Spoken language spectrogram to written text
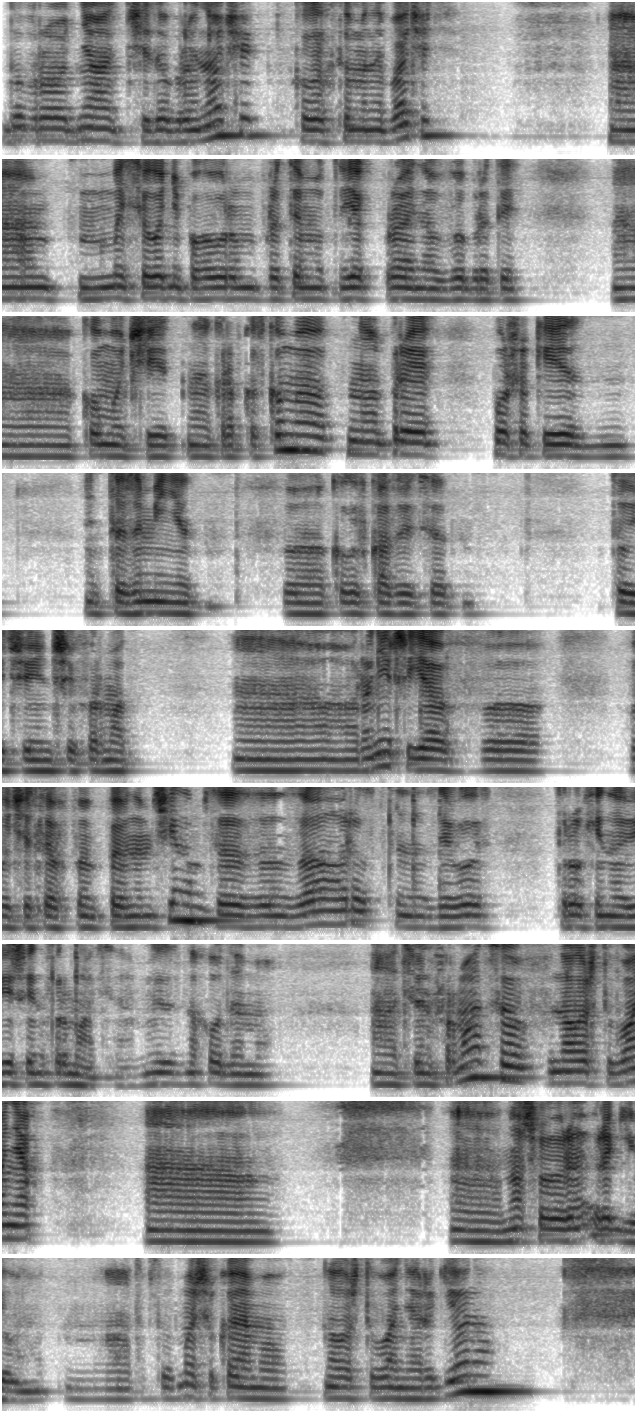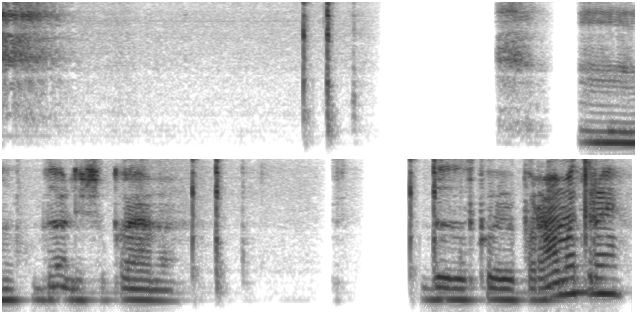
Доброго дня чи доброї ночі, коли хто мене бачить. Е, Ми сьогодні поговоримо про тему, як правильно вибрати е, кому чи е, крапку з комою е, при пошуку та заміні, коли вказується той чи інший формат. Раніше я вичисляв певним чином, це зараз з'явилась трохи новіша інформація. Ми знаходимо цю інформацію в налаштуваннях нашого регіону. Тобто ми шукаємо налаштування регіону. Далі шукаємо додаткові параметри.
